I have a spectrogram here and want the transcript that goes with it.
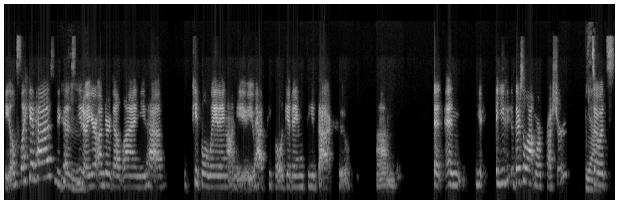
feels like it has because Mhm. you know you're under deadline. You have people waiting on you. You have people giving feedback who, um, and, and you, you, there's a lot more pressure yeah. so it's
